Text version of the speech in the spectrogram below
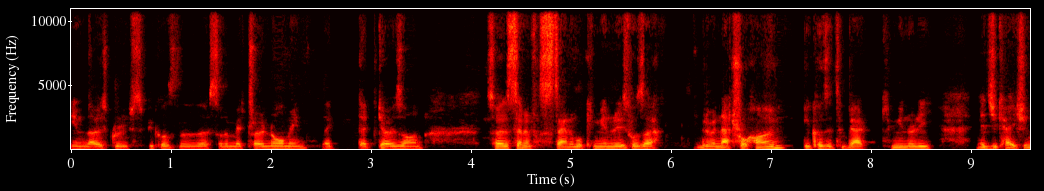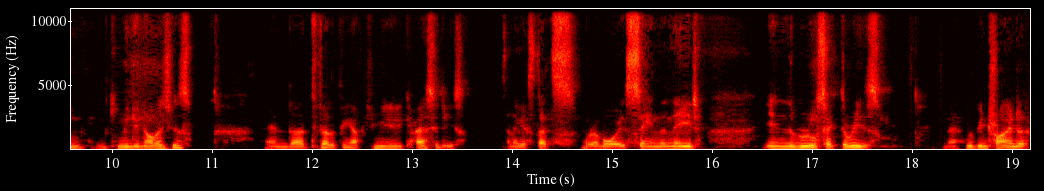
in those groups because of the sort of metro norming that, that goes on. So the Centre for Sustainable Communities was a bit of a natural home because it's about community education and community knowledges and uh, developing up community capacities. And I guess that's where I've always seen the need in the rural sector is. You know, we've been trying to,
